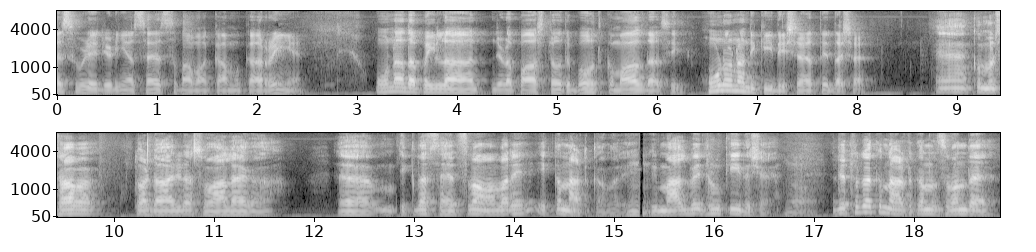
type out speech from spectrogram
ਇਸ ਵੇਲੇ ਜਿਹੜੀਆਂ ਸਹਿਜ ਸਭਾਵਾਂ ਕੰਮ ਕਰ ਰਹੀਆਂ ਉਹਨਾਂ ਦਾ ਪਹਿਲਾ ਜਿਹੜਾ ਪਾਸਟ ਉਹ ਤੇ ਬਹੁਤ ਕਮਾਲ ਦਾ ਸੀ। ਹੁਣ ਉਹਨਾਂ ਦੀ ਕੀ ਦਿਸ਼ਾ ਤੇ ਦਸ਼ਾ? ਘੁੰਮਣ ਸਾਹਿਬ ਤੁਹਾਡਾ ਜਿਹੜਾ ਸਵਾਲ ਹੈਗਾ ਇੱਕ ਤਾਂ ਸਹਿਤ ਸਭਾਵਾਂ ਬਾਰੇ ਇੱਕ ਨਾਟਕਾਂ ਬਾਰੇ। ਵੀ ਮਾਲਵੇ ਹੁਣ ਕੀ ਦਸ਼ਾ ਹੈ। ਜਿੱਥੋਂ ਤੱਕ ਨਾਟਕਾਂ ਦਾ ਸੰਬੰਧ ਹੈ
